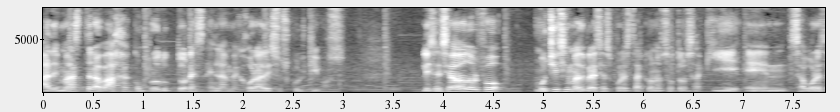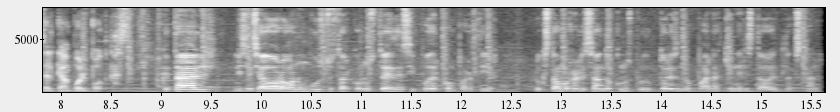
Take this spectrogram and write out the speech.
Además, trabaja con productores en la mejora de sus cultivos. Licenciado Adolfo, muchísimas gracias por estar con nosotros aquí en Sabores del Campo, el podcast. ¿Qué tal, licenciado Arón? Un gusto estar con ustedes y poder compartir lo que estamos realizando con los productores de nopal aquí en el estado de Tlaxcala.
